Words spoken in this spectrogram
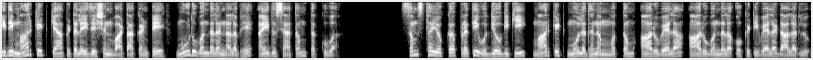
ఇది మార్కెట్ క్యాపిటలైజేషన్ వాటా కంటే మూడు వందల నలభై ఐదు శాతం తక్కువ. సంస్థ యొక్క ప్రతి ఉద్యోగికి మార్కెట్ మూలధనం మొత్తం ఆరు వేల ఆరు వందల ఒకటి వేల డాలర్లు.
